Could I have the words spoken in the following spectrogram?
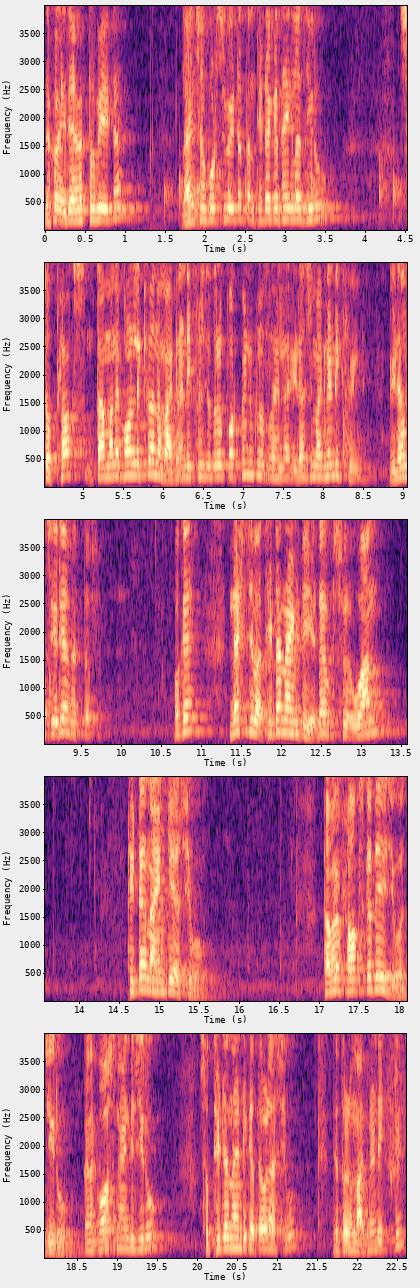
দেখ এরিয়া ভেক্টর বি এইটা লাইন সপোর্টস বি এইটা থিটা কেতে হয়ে জিরো সো ফ্লক্স তা মানে কোণ লিখবা না ম্যাগনেটিক ফিল্ড যেতবে পরপেন্ডিকুলার রহিলা এটা হচ্ছে ম্যাগনেটিক ফিল্ড এটা হচ্ছে এরিয়া ভেক্টর ওকে নেক্সট যা থিটা নাইনটি এটা ওয়ান থিটা নাইনটি আসব তার ফ্লক্স কেতে হয়ে জিরো কারণ cos ninety zero so theta ninety কেতবে আসব যেতবে magnetic field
